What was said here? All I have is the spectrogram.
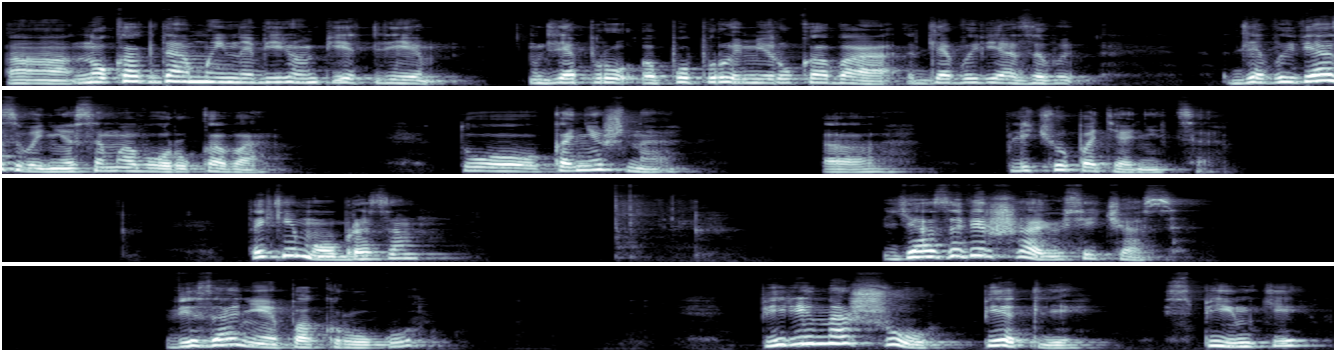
А, но когда мы наберем петли для по пройме рукава для, вывязыв... для вывязывания самого рукава, то, конечно, плечо потянется. Таким образом, я завершаю сейчас вязание по кругу, переношу петли спинки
